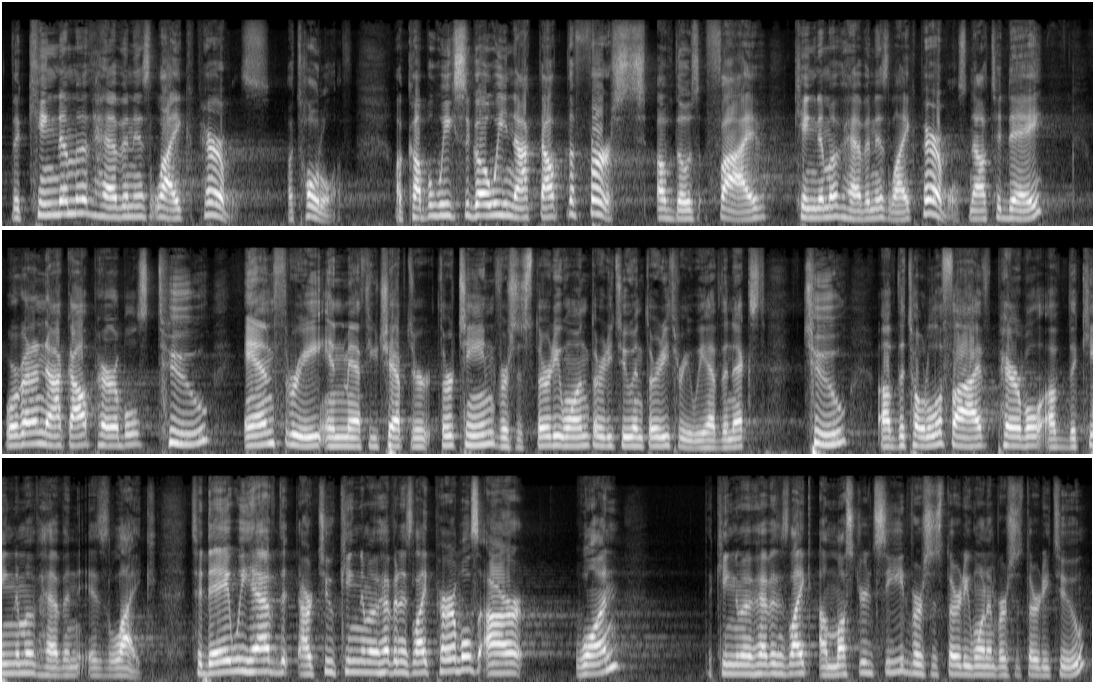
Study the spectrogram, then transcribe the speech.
The kingdom of heaven is like parables, a total of. A couple weeks ago we knocked out the first of those five kingdom of heaven is like parables. Now, today, we're going to knock out parables 2 and 3 in Matthew chapter 13, verses 31, 32, and 33. We have the next two of the total of five parable of the kingdom of heaven is like. Today, we have the, our two kingdom of heaven is like parables are one, the kingdom of heaven is like a mustard seed, verses 31 and verses 32.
